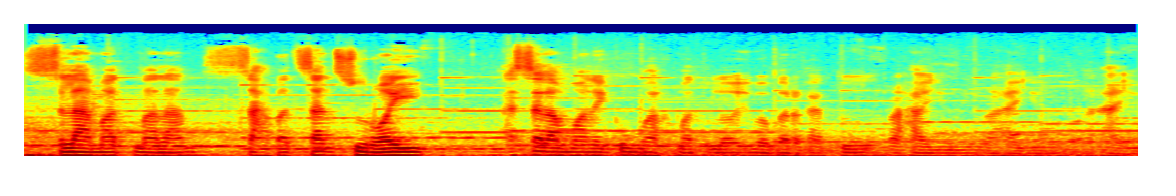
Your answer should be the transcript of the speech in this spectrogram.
Selamat malam sahabat San Suroi Assalamualaikum warahmatullahi wabarakatuh Rahayu, Rahayu, Rahayu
